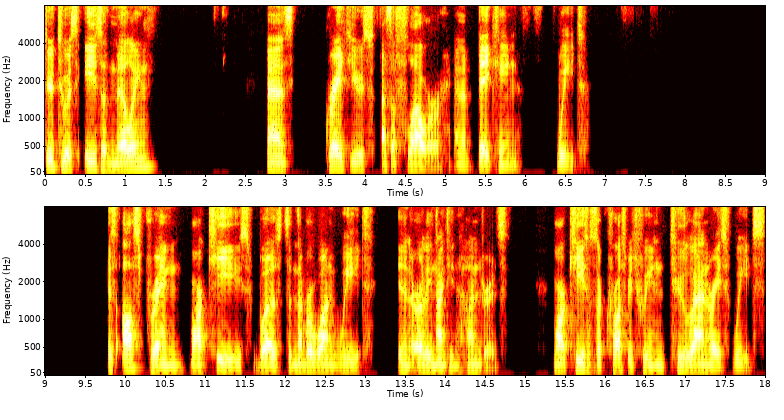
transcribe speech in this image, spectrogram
Due to its ease of milling and its great use as a flour and a baking wheat. Its offspring, Marquis, was the number one wheat in the early 1900s. Marquis was a cross between two landrace wheats,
